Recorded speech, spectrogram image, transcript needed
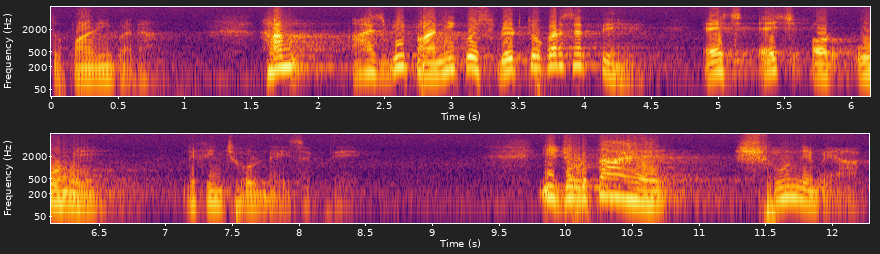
तो पानी बना। हम आज भी पानी को स्प्लिट तो कर सकते हैं एच एच और ओ में, लेकिन छोड़ नहीं सकते। ये जुड़ता है शून्य में आकर।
